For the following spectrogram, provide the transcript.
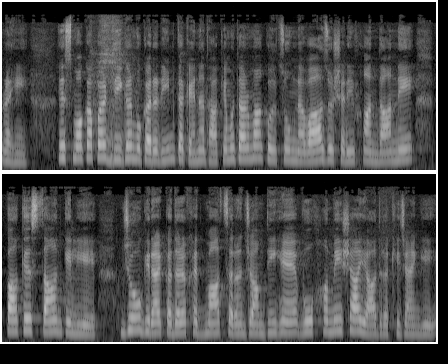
رہیں۔ اس موقع پر دیگر مقررین کا کہنا تھا کہ محترمہ کلثوم نواز اور شریف خاندان نے پاکستان کے لیے جو گرائے قدر خدمات سر انجام دی ہیں وہ ہمیشہ یاد رکھی جائیں گی۔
